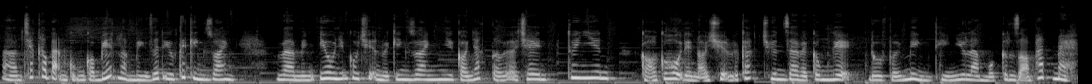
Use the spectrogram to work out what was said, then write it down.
À, chắc các bạn cũng có biết là mình rất yêu thích kinh doanh và mình yêu những câu chuyện về kinh doanh như có nhắc tới ở trên. Tuy nhiên, có cơ hội để nói chuyện với các chuyên gia về công nghệ đối với mình thì như là một cơn gió mát mẻ,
